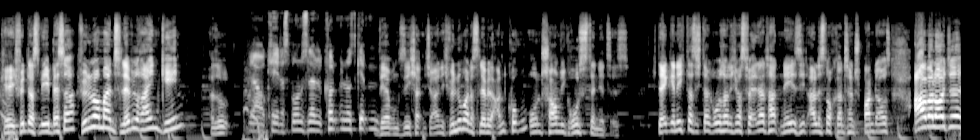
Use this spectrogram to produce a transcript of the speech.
Okay, ich finde das W besser. Ich würde noch mal ins Level reingehen. Also, Ja, okay, das Bonuslevel konnten wir nur skippen. Werbung sehe ich halt nicht ein. Ich will nur mal das Level angucken und schauen, wie groß es denn jetzt ist. Ich denke nicht, dass sich da großartig was verändert hat. Nee, sieht alles noch ganz entspannt aus. Aber Leute,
